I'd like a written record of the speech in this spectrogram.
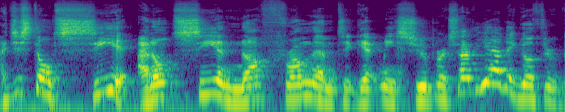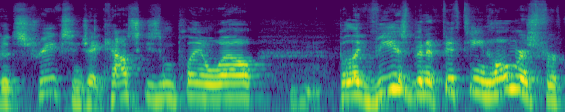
I just don't see it. I don't see enough from them to get me super excited. Yeah, they go through good streaks, and Jankowski's been playing well, but like V has been at 15 homers for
